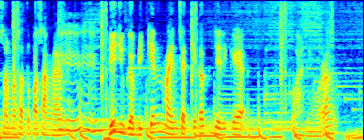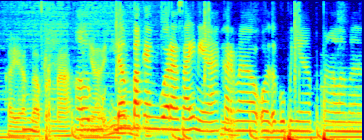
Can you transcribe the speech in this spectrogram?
sama satu pasangan, Mm-mm. dia juga bikin mindset kita tuh jadi kayak wah ini orang kayak nggak pernah Hmm. Kalau punya gua- ini dampak yang gue rasain ya, Hmm. karena waktu gue punya pengalaman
